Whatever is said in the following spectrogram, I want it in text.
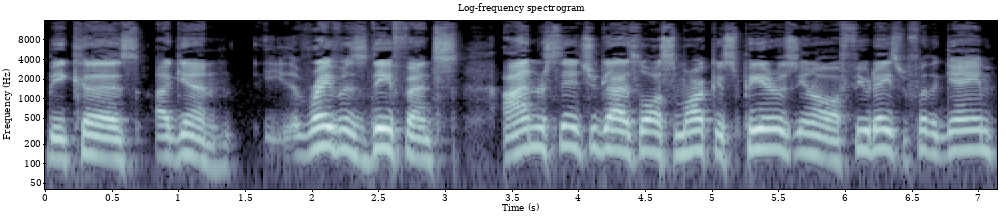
Because again, Ravens defense, I understand you guys lost Marcus Peters, you know, a few days before the game,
